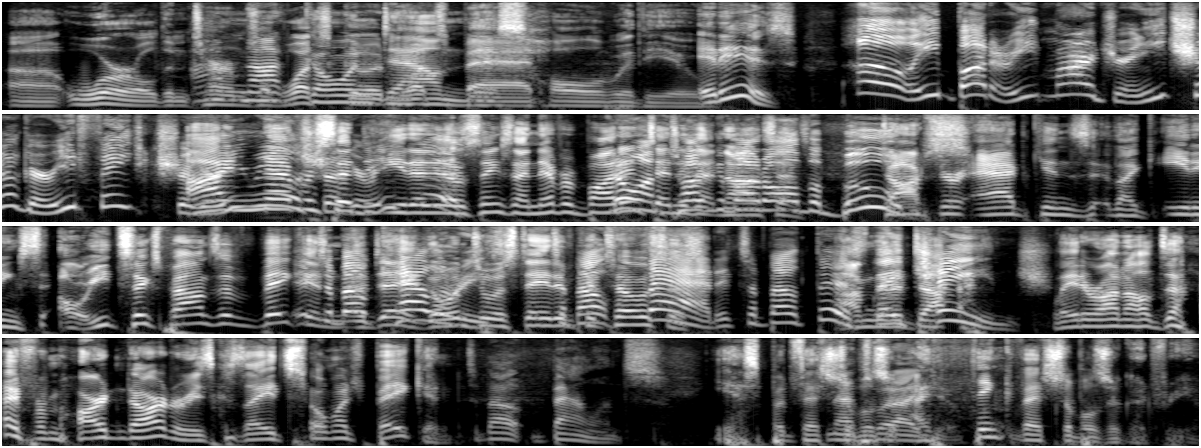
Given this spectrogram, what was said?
uh, world in terms of what's going good, down what's this bad. hole with you. It is. Oh, eat butter, eat margarine, eat sugar, eat fake sugar. I eat real never said sugar, to eat any of this. those things. I never bought into nonsense. No, into I'm any of talking that about all nonsense. the boobs. Dr. Atkins, like eating, s- oh, eat six pounds of bacon It's a about day. calories. Go into a state it's of about ketosis. fat. It's about this. I'm they gonna die. change. Later on, I'll die from hardened arteries because I ate so much bacon. It's about balance. Yes, but vegetables. what Are, I I do. think vegetables are good for you.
